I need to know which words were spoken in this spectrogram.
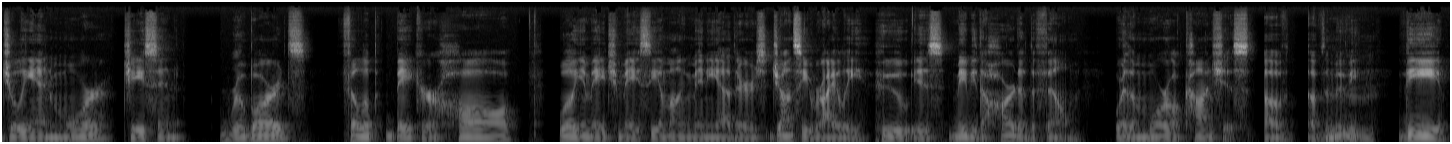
Julianne Moore, Jason Robards, Philip Baker Hall, William H. Macy, among many others. John C. Reilly, who is maybe the heart of the film or the moral conscience of, of the movie. Mm. The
